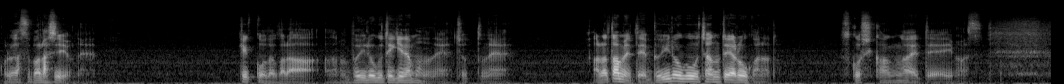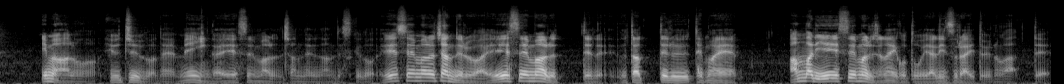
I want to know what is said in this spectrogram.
これは素晴らしいよね結構だからあの Vlog 的なものねちょっとね改めて Vlog をちゃんとやろうかなと少し考えています。今あの YouTube はねメインが ASMR のチャンネルなんですけど ASMR チャンネルは ASMR って、ね、歌ってる手前あんまり ASMR じゃないことをやりづらいというのがあって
